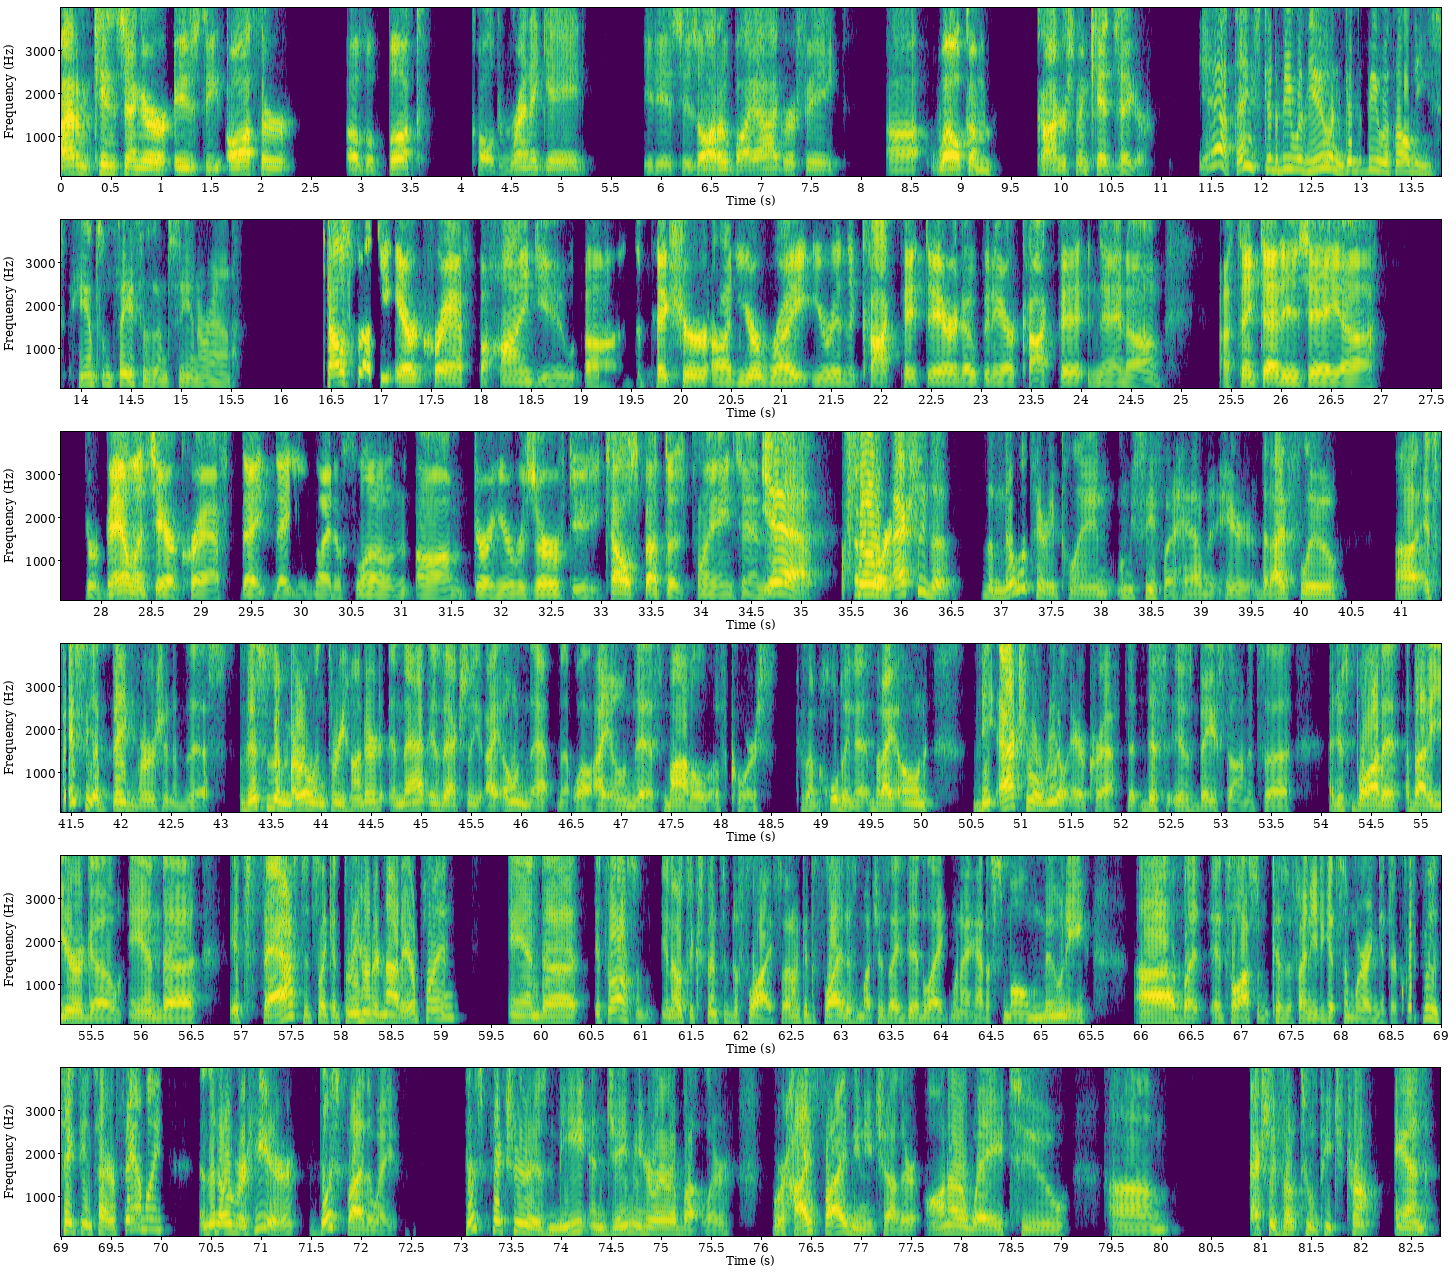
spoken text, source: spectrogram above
Adam Kinzinger is the author of a book called Renegade. It is his autobiography. Uh, welcome, Congressman Kinzinger. Yeah, thanks. Good to be with you and good to be with all these handsome faces I'm seeing around. Tell us about the aircraft behind you. Uh, the picture on your right, you're in the cockpit there, an open air cockpit. And then um, I think that is a uh, surveillance aircraft that, that you might have flown um, during your reserve duty. Tell us about those planes. And Yeah. So actually, the the military plane, let me see if I have it here, that I flew uh, it's basically a big version of this. This is a Merlin 300, and that is actually, I own that. Well, I own this model, of course, because I'm holding it, but I own the actual real aircraft that this is based on. It's a, uh, just bought it about a year ago, and uh, it's fast. It's like a 300 knot airplane, and uh, it's awesome. You know, it's expensive to fly, so I don't get to fly it as much as I did like when I had a small Mooney. Uh, but it's awesome because if I need to get somewhere, I can get there quickly and take the entire family. And then over here, this, by the way, this picture is me and Jaime Herrera Beutler. We're high-fiving each other on our way to um, actually vote to impeach Trump. And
